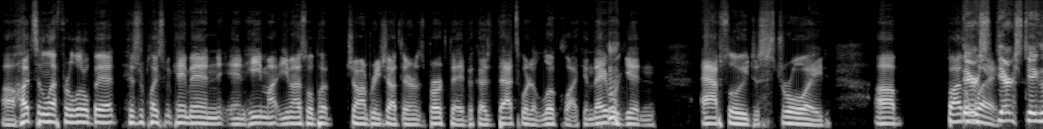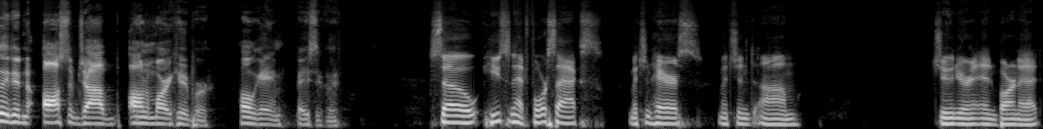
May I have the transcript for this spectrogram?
Uh, Hudson left for a little bit. His replacement came in, and he might you might as well put John Breech out there on his birthday because that's what it looked like, and they were getting absolutely destroyed. Uh, by the Derek, way, Derek Stingley did an awesome job on Amari Cooper whole game, basically. So Houston had four sacks. Mentioned Harris. Mentioned um, Jr. and Barnett.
